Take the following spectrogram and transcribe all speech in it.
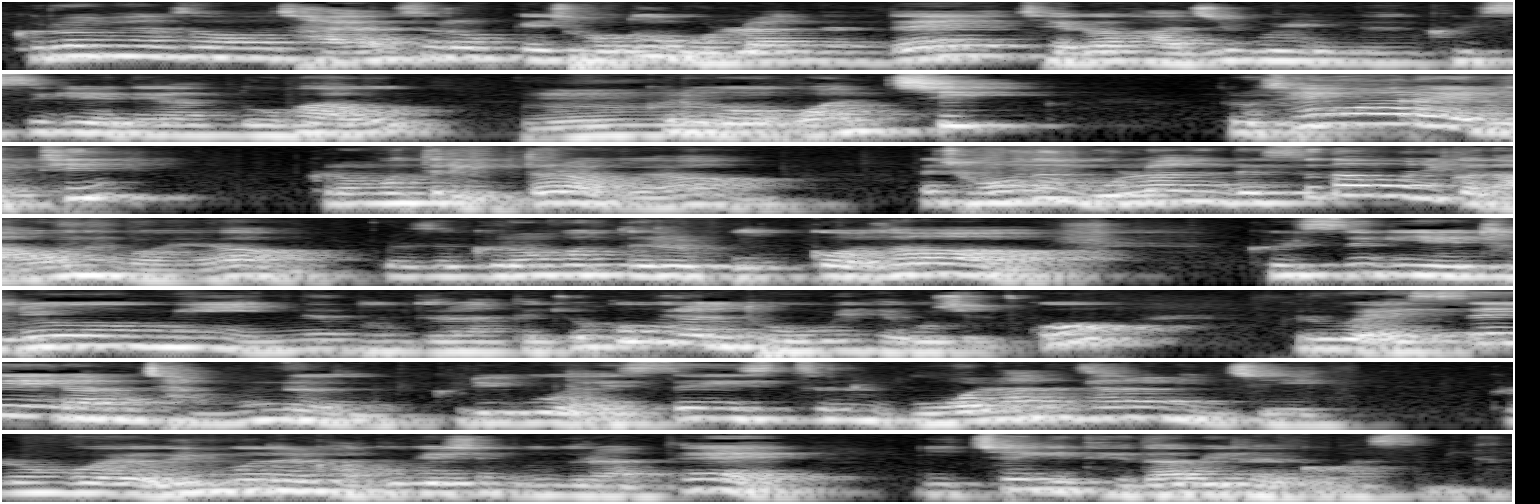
그러면서 자연스럽게 저도 몰랐는데 제가 가지고 있는 글쓰기에 대한 노하우, 음. 그리고 원칙, 그리고 생활의 루틴? 그런 것들이 있더라고요. 저는 몰랐는데 쓰다 보니까 나오는 거예요. 그래서 그런 것들을 묶어서 글쓰기에 두려움이 있는 분들한테 조금이라도 도움이 되고 싶고, 그리고 에세이라는 장르, 그리고 에세이스트는 뭘 하는 사람인지, 그런 거에 의문을 갖고 계신 분들한테 이 책이 대답이 될 것 같습니다.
